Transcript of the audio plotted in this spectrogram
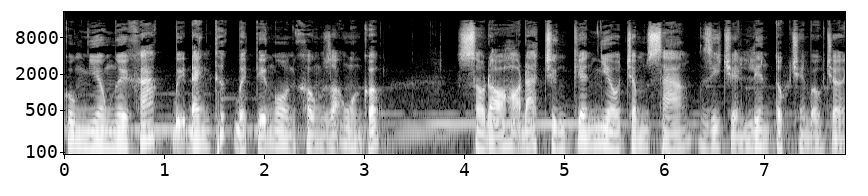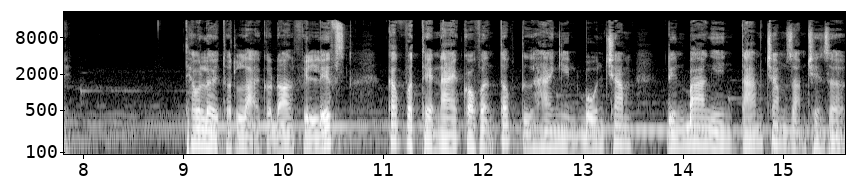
cùng nhiều người khác bị đánh thức bởi tiếng ồn không rõ nguồn gốc. Sau đó họ đã chứng kiến nhiều chấm sáng di chuyển liên tục trên bầu trời. Theo lời thuật lại của Don Phillips, các vật thể này có vận tốc từ 2.400 đến 3.800 dặm trên giờ,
